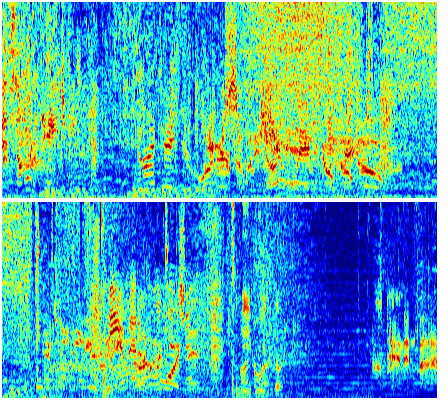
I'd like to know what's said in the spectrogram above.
Did someone page me? Can I take your order? Give me some of this Where does Go, it go, hurt? go. 오케이. Need medical attention? 틈이 보인다. Standing by.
